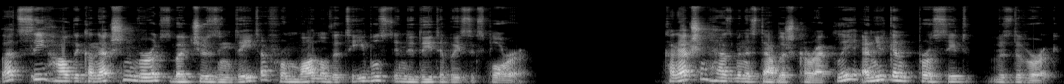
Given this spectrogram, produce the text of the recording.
Let's see how the connection works by choosing data from one of the tables in the Database Explorer. Connection has been established correctly and you can proceed with the work.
